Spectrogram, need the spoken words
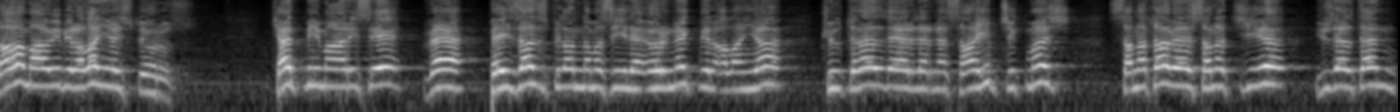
daha mavi bir Alanya istiyoruz. kent mimarisi ve peyzaj planlaması ile örnek bir Alanya, kültürel değerlerine sahip çıkmış, sanata ve sanatçıyı yüzelten,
